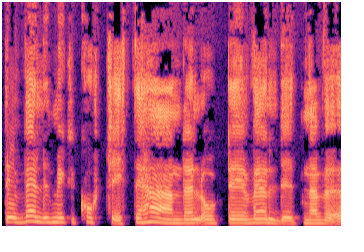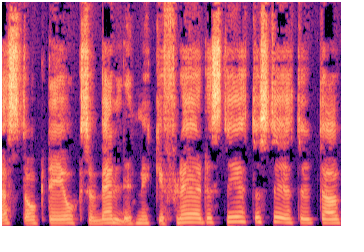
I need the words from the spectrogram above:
det är väldigt mycket kortsiktig handel och det är väldigt nervöst och det är också väldigt mycket flödesstyrt och styrt utav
